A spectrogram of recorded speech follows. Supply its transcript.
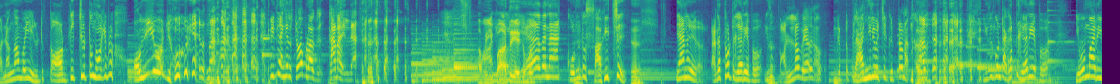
അനങ്ങാൻ പോയി എടുത്ത് അടിച്ചിട്ട് നോക്കിയപ്പോൾ അയ്യോ ജോലിയായിരുന്ന. പിന്നെ അങ്ങനെ സ്റ്റോപ്പ് ബ്ലോക്ക് കാണാനില്ല. അപ്പൊ ഈ പാട്ട് കേൾക്കുമ്പോ വേദന കൊണ്ട് സഹിച്ച് ഞാൻ അകത്തോട്ട് കയറിയപ്പോൾ ഇത് നല്ല വേദന. കിട്ടും ക്ലാഞ്ഞിൽ വെച്ച് കിട്ടണം. ഇതും കൊണ്ട് അകത്ത് കയറിയപ്പോൾ ഇവന്മാർ ഈ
